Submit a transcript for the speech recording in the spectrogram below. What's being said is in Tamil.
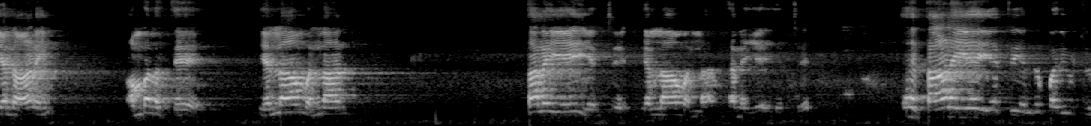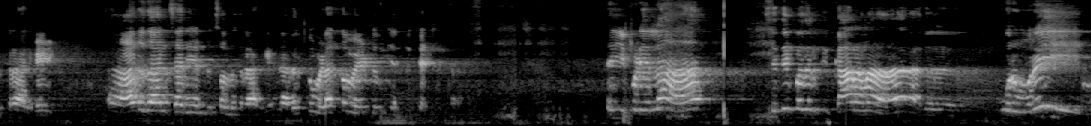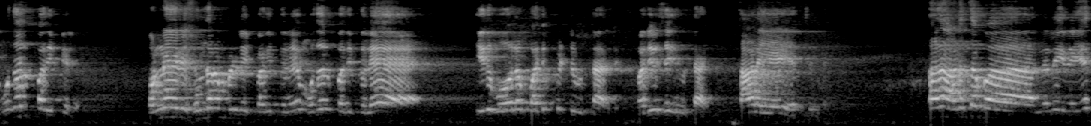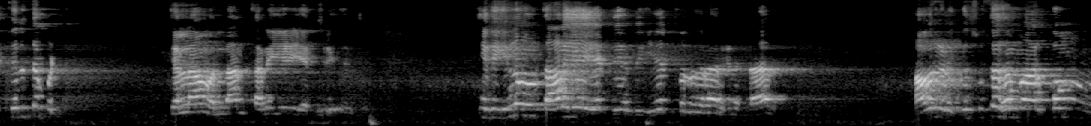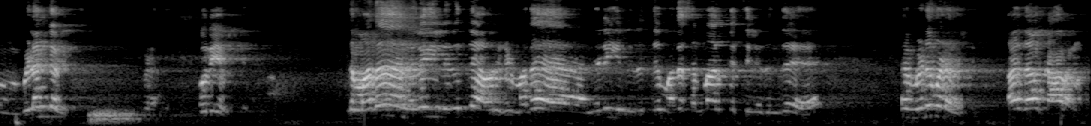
என் ஆணை அம்பலத்து எல்லாம் வல்லான். தனையே ஏற்று எல்லாம் வல்லான் தனையே ஏற்று. தாளையே ஏற்று என்று பதிவிட்டிருக்கிறார்கள்? அதுதான் சரி என்று சொல்லுகிறார்கள். அதற்கு விளக்கம் வேண்டும் என்று கேட்டிருக்கிறார்கள். இப்படியெல்லாம் சிந்திப்பதற்கு காரணம் முதல் பதிப்பில் பொன்னேரி சுந்தரம் பிள்ளை பதிப்பிலே முதல் பதிப்பிலே இது போல பதிப்பிட்டு விட்டார்கள் பதிவு செய்து விட்டார் தாளையே ஏற்றுங்கள். அது அடுத்த நிலையிலேயே திருத்தப்பட்டு எல்லாம் வல்லான் தனையே ஏற்று என்று. இது இன்னும் தாளையே ஏற்று என்று ஏன் சொல்லுகிறார்கள் என்றால் அவர்களுக்கு சுத்த சன்மார்க்கம் விளங்கவில்லை. புரியவில்லை இந்த மத நிலையிலிருந்து அவர்கள் மத நிலையிலிருந்து மத சன்மார்க்கத்திலிருந்து விடுபடவில்லை அதுதான் காரணம்.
